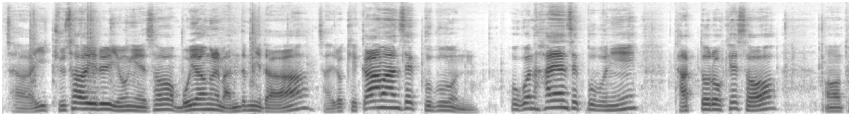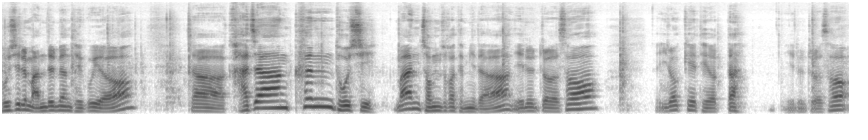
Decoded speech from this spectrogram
자, 이 주사위를 이용해서 모양을 만듭니다. 자, 이렇게 까만색 부분 혹은 하얀색 부분이 닿도록 해서 어, 도시를 만들면 되고요. 자, 가장 큰 도시만 점수가 됩니다. 예를 들어서 이렇게 되었다. 예를 들어서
